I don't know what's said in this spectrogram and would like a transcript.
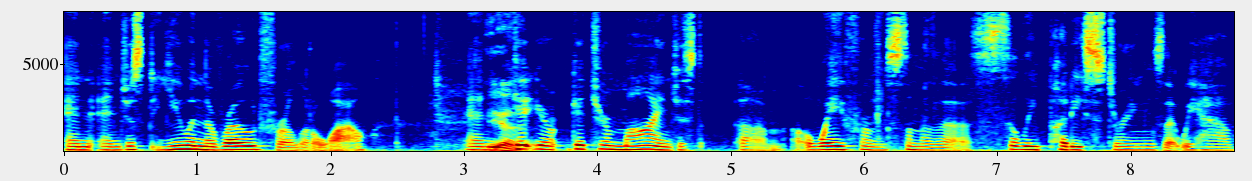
and, and just you in the road for a little while, and Yeah. get your get your mind just um, away from some of the silly putty strings that we have.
